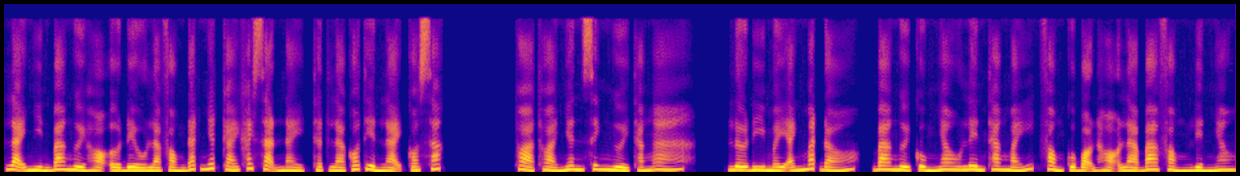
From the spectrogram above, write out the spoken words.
lại nhìn ba người họ ở đều là phòng đắt nhất cái khách sạn này, thật là có tiền lại có sắc. Thỏa thỏa nhân sinh người thắng Á. Lờ đi mấy ánh mắt đó, ba người cùng nhau lên thang máy, phòng của bọn họ là ba phòng liền nhau.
